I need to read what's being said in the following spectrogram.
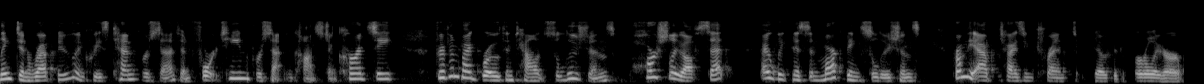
LinkedIn revenue increased 10% and 14% in constant currency, driven by growth in talent solutions, partially offset by weakness in marketing solutions from the advertising trends noted earlier.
